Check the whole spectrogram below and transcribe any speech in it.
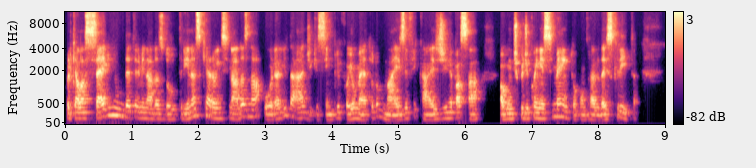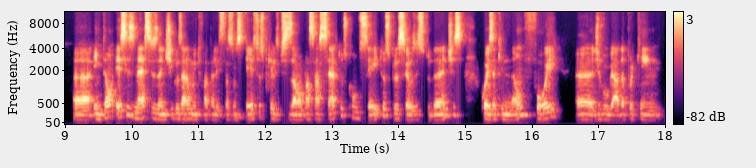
porque elas seguem determinadas doutrinas que eram ensinadas na oralidade, que sempre foi o método mais eficaz de repassar algum tipo de conhecimento, ao contrário da escrita. Uh, então, esses mestres antigos eram muito fatalistas nos textos, porque eles precisavam passar certos conceitos para os seus estudantes, coisa que não foi uh, divulgada por quem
